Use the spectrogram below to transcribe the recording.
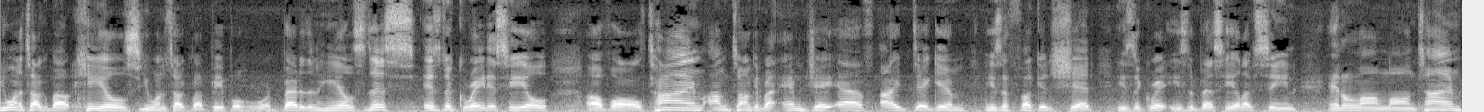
You want to talk about heels. You want to talk about people who are better than heels. This is the greatest heel of all time. I'm talking about MJF. I dig him. He's a fucking shit. He's the great. He's the best heel I've seen in a long, long time.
